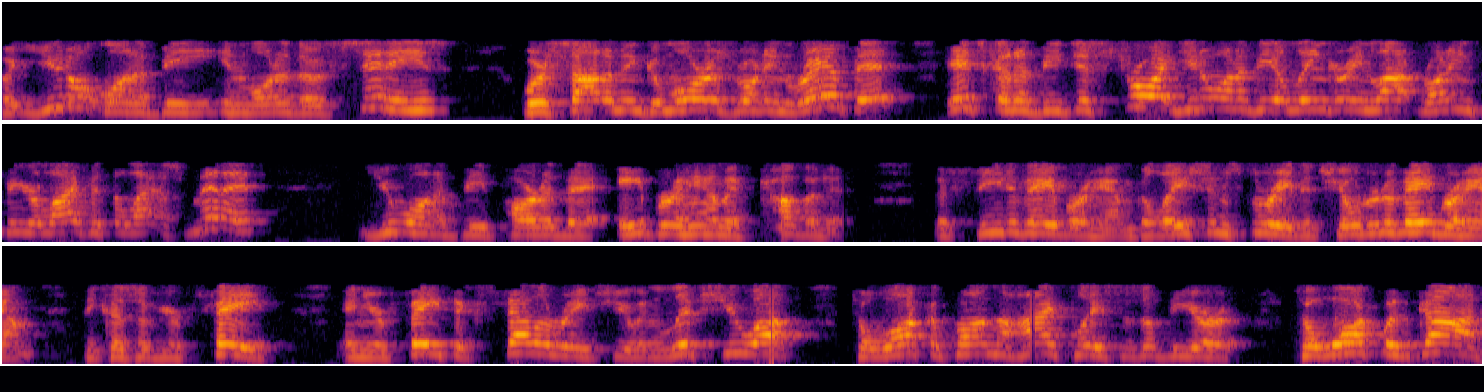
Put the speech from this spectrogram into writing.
but you don't want to be in one of those cities where Sodom and Gomorrah is running rampant. It's going to be destroyed. You don't want to be a lingering Lot running for your life at the last minute. You want to be part of the Abrahamic covenant, the seed of Abraham, Galatians 3, the children of Abraham, because of your faith. And your faith accelerates you and lifts you up to walk upon the high places of the earth, to walk with God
